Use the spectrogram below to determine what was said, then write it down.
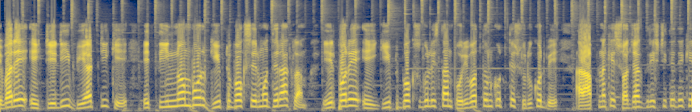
এবারে এই টেডি বিয়ারটিকে এই তিন নম্বর গিফট বক্সের মধ্যে রাখলাম। এরপরে এই গিফট বক্সগুলি স্থান পরিবর্তন করতে শুরু করবে আর আপনাকে সজাগ দৃষ্টিতে দেখে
